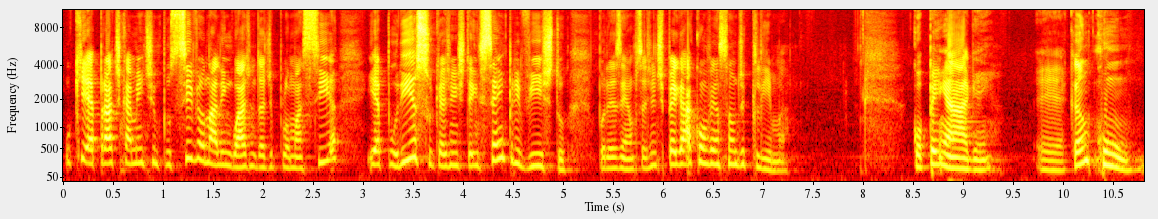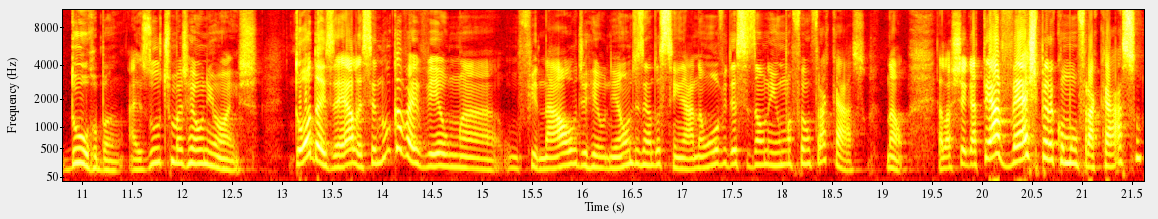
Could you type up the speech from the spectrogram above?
o que é praticamente impossível na linguagem da diplomacia e é por isso que a gente tem sempre visto, por exemplo, se a gente pegar a Convenção de Clima, Copenhague, é, Cancún, Durban, as últimas reuniões, todas elas, você nunca vai ver uma, um final de reunião dizendo assim, ah, não houve decisão nenhuma, foi um fracasso. Não. Ela chega até a véspera como um fracasso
